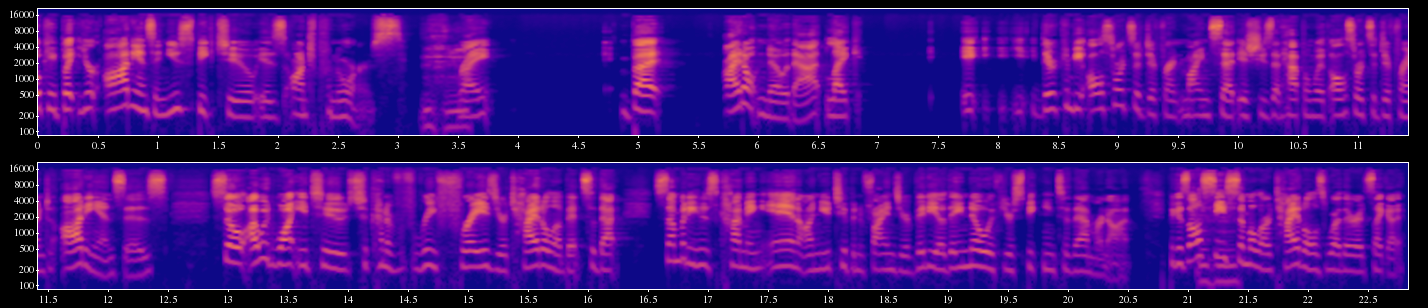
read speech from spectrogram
Okay, but your audience and you speak to is entrepreneurs Mhm. right? But I don't know that. Like, it, y- there can be all sorts of different mindset issues that happen with all sorts of different audiences. So I would want you to to kind of rephrase your title a bit so that somebody who's coming in on YouTube and finds your video, they know if you're speaking to them or not. Because I'll see Mhm. similar titles, whether it's like a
